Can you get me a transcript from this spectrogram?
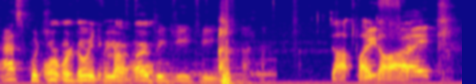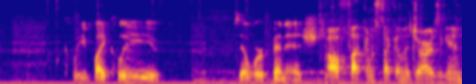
Ask what or you we're can do to for your crumble. RBG team. Dot by we dot, fight. Cleave by cleave, till we're finished. Oh fuck! I'm stuck on the jars again.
